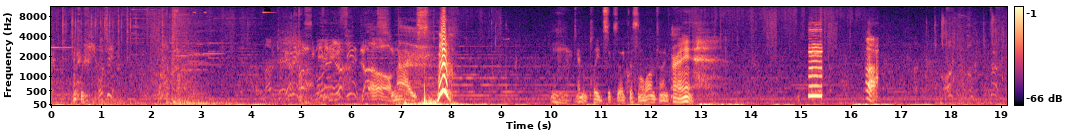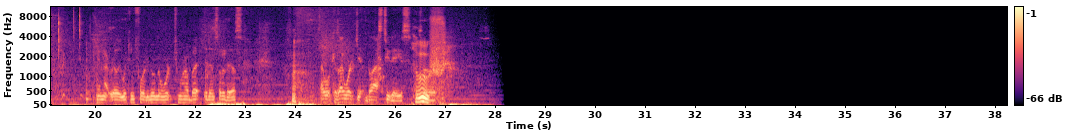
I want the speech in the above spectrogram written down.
oh, nice. Woo! Hmm, I haven't played six like this in a long time. All right. I'm not really looking forward to going to work tomorrow, but it is what it is. I because I worked the last two days. so- Oof.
